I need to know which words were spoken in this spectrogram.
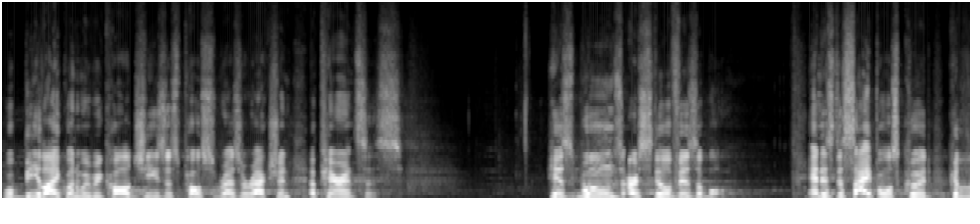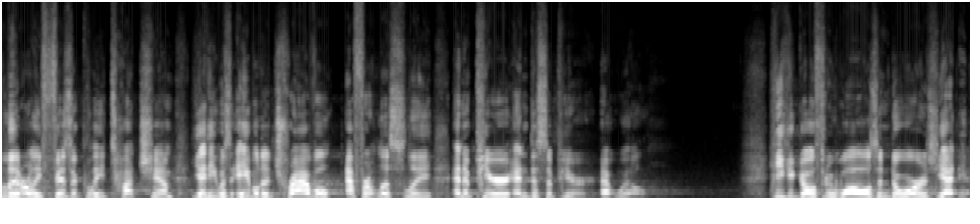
will be like when we recall Jesus' post resurrection appearances. His wounds are still visible. And his disciples could, could literally physically touch him, yet he was able to travel effortlessly and appear and disappear at will. He could go through walls and doors, yet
